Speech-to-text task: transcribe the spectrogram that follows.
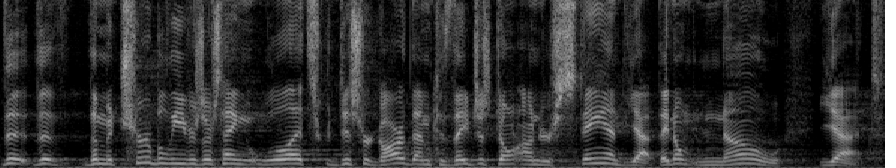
the, the, the mature believers are saying, well, let's disregard them because they just don't understand yet. They don't know yet.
